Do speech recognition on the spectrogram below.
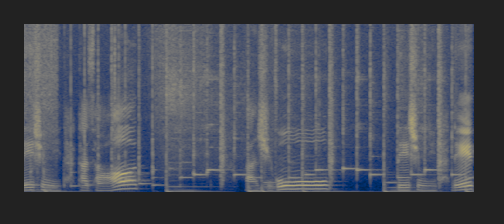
내쉽니다. 다섯 마시고 내쉽니다. 넷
